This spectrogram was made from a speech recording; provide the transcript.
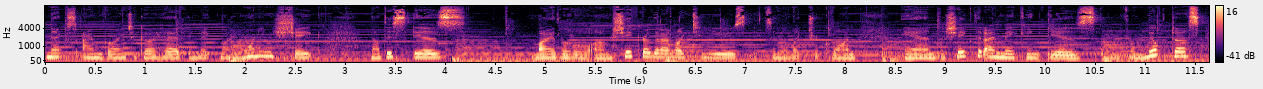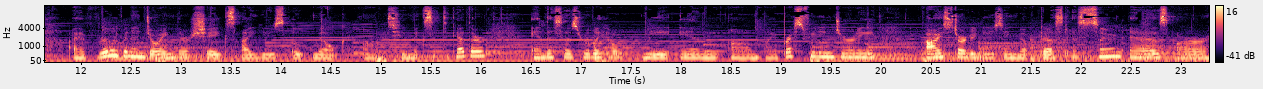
Next, I'm going to go ahead and make my morning shake. Now, this is my little um, shaker that I like to use. It's an electric one, and the shake that I'm making is um, from Milk Dust. I have really been enjoying their shakes. I use oat milk um, to mix it together, and this has really helped me in um, my breastfeeding journey. I started using Milk Dust as soon as our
